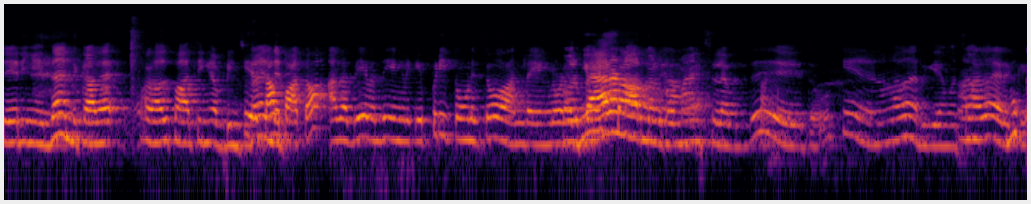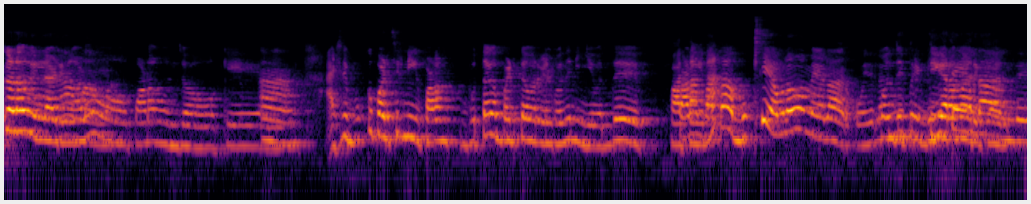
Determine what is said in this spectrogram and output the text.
சரிங்க இதுதான் இந்த கதை. அதாவது பார்த்தீங்க அப்படின்னு இதான் பார்த்தோம். அது அப்படியே வந்து எங்களுக்கு எப்படி தோணுச்சோ அந்த எங்களோட ஒரு பேரநார்மல் ரொமான்ஸ்ல வந்து இது ஓகே நல்லா தான் இருக்கு நல்லா மச்சான். தான் இருக்கு. புக்களவு இல்லாட்டினாலும் படம் கொஞ்சம் ஓகே ஆக்சுவலி புக்கு படிச்சுட்டு நீங்க படம் புத்தகம் படித்தவர்களுக்கு வந்து நீங்க வந்து படம் பார்த்தா புக் எவ்வளவோ மேலா இருக்கும். இதுல கொஞ்சம் திருப்திகரமா இருக்காது. வந்து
